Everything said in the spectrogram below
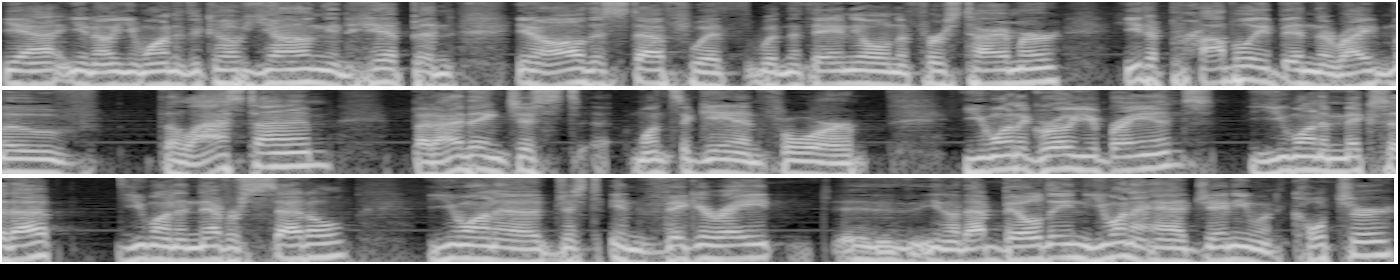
yeah, you know, you wanted to go young and hip and, you know, all this stuff with, with Nathaniel and the first timer, he'd have probably been the right move the last time. But I think just uh, once again, for you want to grow your brands, you want to mix it up, you want to never settle, you want to just invigorate, uh, you know, that building, you want to add genuine culture.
